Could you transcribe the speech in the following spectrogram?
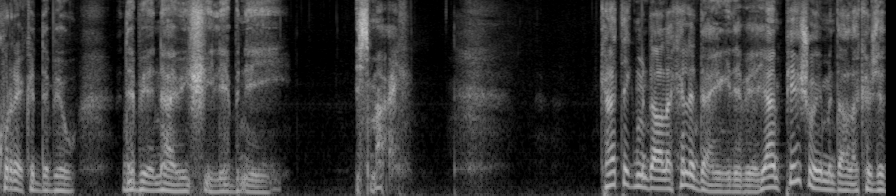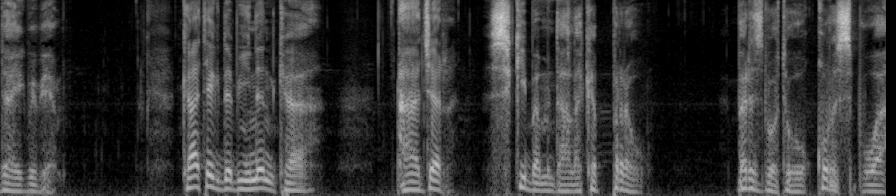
کوڕێکت دەبێ و دەبێ ناویشی لێ بنێی ئیسماعیل کاتێک منداڵەکە لە دایک دەبێ یان پێشەوەی منداڵەکەش لە دایک ببێ کاتێک دەبینن کە ئاجر سکی بە منداڵەکە پڕە و بەرز بۆتەوە و قرس بووە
